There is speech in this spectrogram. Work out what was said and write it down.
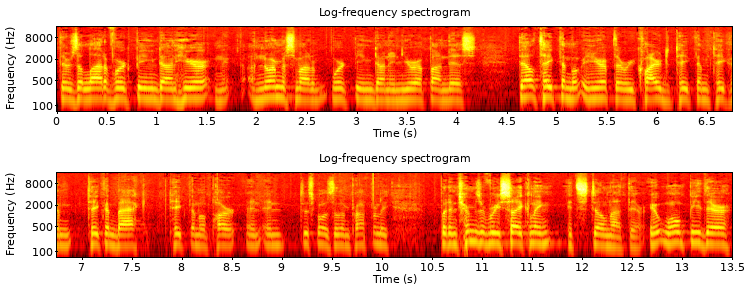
There's a lot of work being done here, an enormous amount of work being done in Europe on this. They'll take them in Europe. They're required to take them, take them, take them back, take them apart, and, and dispose of them properly. But in terms of recycling, it's still not there. It won't be there.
